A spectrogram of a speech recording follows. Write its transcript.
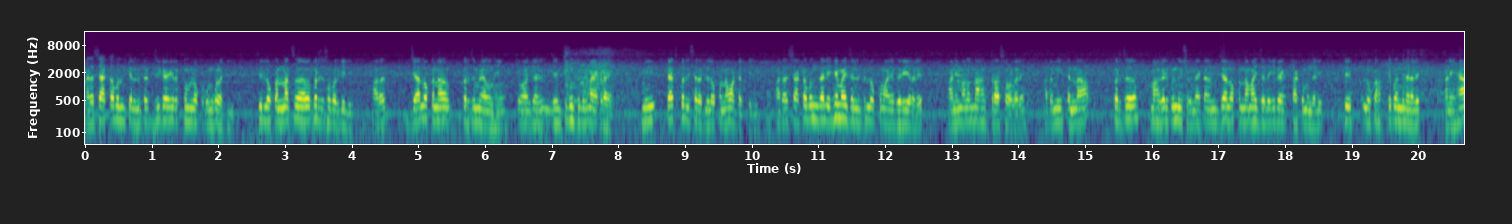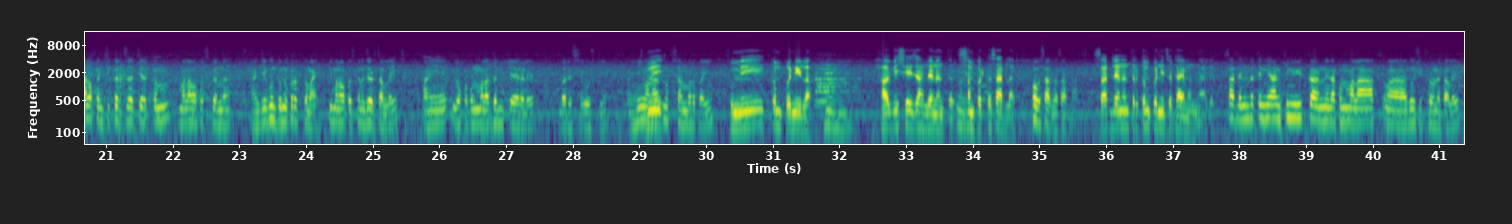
आता शाखा बंद केल्यानंतर जी काही रक्कम लोकांकडून गोळा केली ती लोकांनाच अ, कर्ज स्वरूपात गेली. आता ज्या लोकांना कर्ज मिळालं नाही किंवा ज्या ज्यांची गुंतवणूक माझ्याकडे आहे मी त्याच परिसरातल्या लोकांना वाटप केली. आता शाखा बंद झाली हे माहीत झाल्यानंतर लोक माझ्या घरी आलेत आणि मला नाहक त्रास व्हायला लागले आता मी त्यांना कर्ज महागारी पण देऊ शकत नाही. कारण ज्या लोकांना माहीत झालं की बँक बंद झाली ते लोक हप्ते पण देण्यात आलेत. आणि ह्या लोकांची कर्जाची रक्कम मला वापस करणं आणि जी गुंतवणूक रक्कम आहे ती मला वापस करणं जड चाललं आहे आणि लोकांकडून मला धमकी यायला लागलेत बऱ्याचशा गोष्टी. आणि ही मला तुम्ही- नुकसान भरपाई. तुम्ही कंपनीला हम्म, हम्म. हा विषय झाल्यानंतर हं. संपर्क साधला का? हो साधला साधला. साधल्यानंतर कंपनीचं काय म्हणणं आलं साधल्यानंतर त्यांनी आणखीन विविध कारणे दाखवून मला अं, दोषी ठरवण्यात आलं आहे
